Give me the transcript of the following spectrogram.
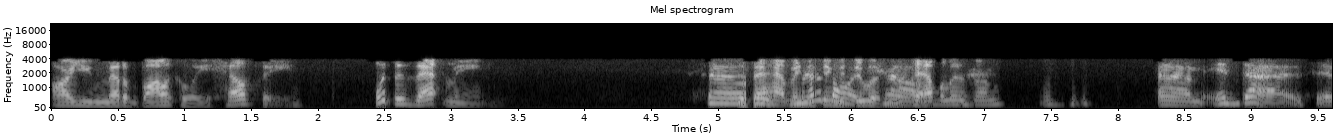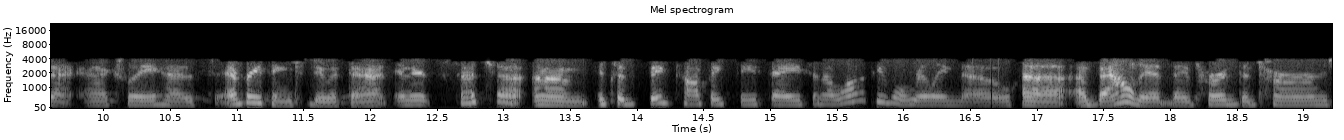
Are you metabolically healthy? What does that mean? So does that have anything to do with health, metabolism? um, it does. It actually has everything to do with that, and it's such a um, it's a big topic these days, and a lot of people really know uh, about it. They've heard the terms,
